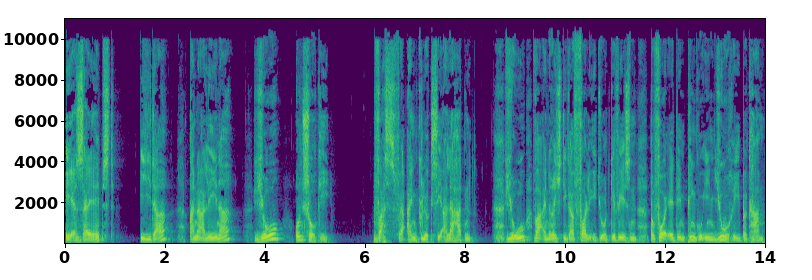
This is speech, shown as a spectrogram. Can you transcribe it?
Er selbst, Ida, Annalena, Jo und Schoki. Was für ein Glück sie alle hatten. Jo war ein richtiger Vollidiot gewesen, bevor er den Pinguin Juri bekam.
